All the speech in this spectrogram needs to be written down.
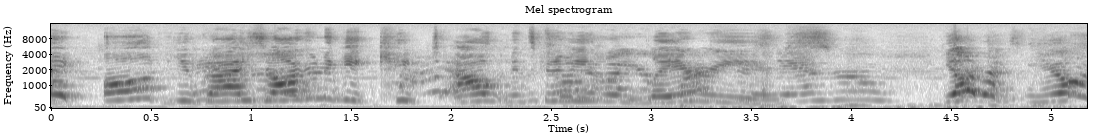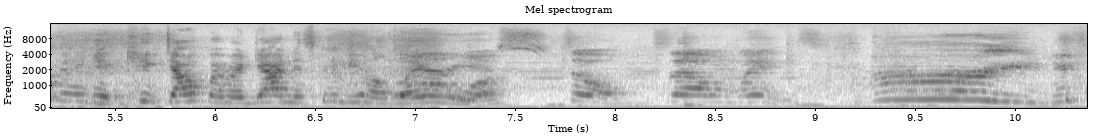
Shut up, you guys. Y'all are gonna get kicked out, and it's gonna be Talking about your hilarious. breakfast, Y'all, not- y'all are gonna get kicked out by my dad, and it's gonna be hilarious. So, so that one wins. You think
